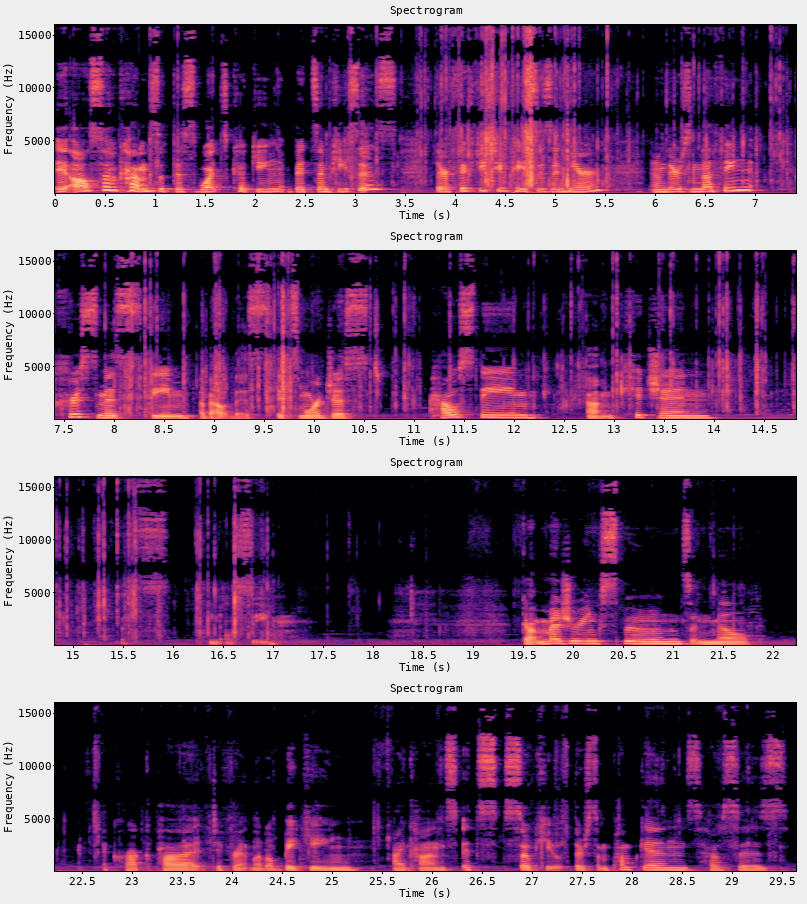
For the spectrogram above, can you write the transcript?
It also comes with this What's Cooking bits and pieces. There are 52 pieces in here, and there's nothing Christmas theme about this. It's more just house theme, um, kitchen. Let's, you'll see. Got measuring spoons and milk, a crock pot, different little baking icons. It's so cute. There's some pumpkins, houses,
